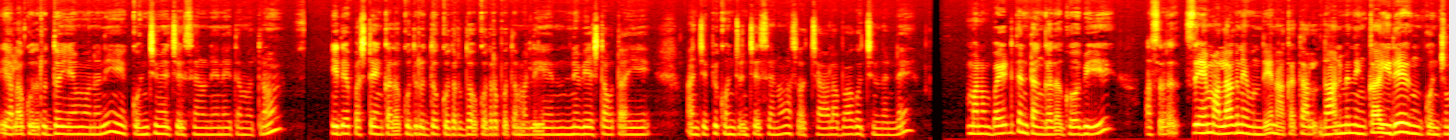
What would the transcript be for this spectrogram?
ఎలా కుదురుద్దో ఏమోనని కొంచెమే చేశాను నేనైతే మాత్రం. ఇదే ఫస్ట్ టైం కదా కుదురుద్దో కుదరదో కుదరపోతే మళ్ళీ ఎన్ని వేస్ట్ అవుతాయి అని చెప్పి కొంచెం చేశాను. అసలు చాలా బాగా వచ్చిందండి. మనం బయట తింటాం కదా గోబీ. అసలు సేమ్ అలాగనే ఉంది. నాకైతే దాని మీద ఇంకా ఇదే కొంచెం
